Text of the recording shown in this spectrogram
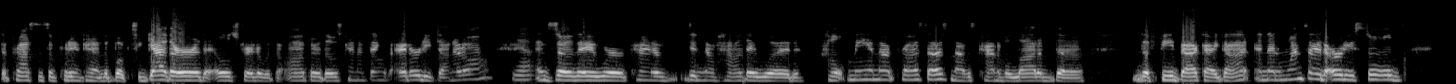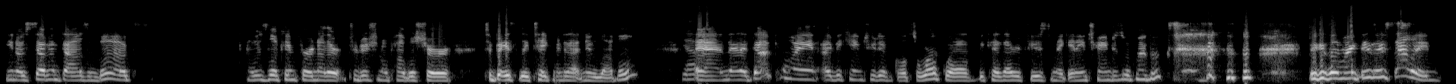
the process of putting kind of the book together the illustrator with the author those kind of things. I'd already done it all. Yeah. And so they were kind of didn't know how they would help me in that process. And that was kind of a lot of the the feedback i got. And then once i'd already sold you know 7000 books I was looking for another traditional publisher to basically take me to that new level. Yep. And then at that point, I became too difficult to work with because I refused to make any changes with my books because I'm like, these are selling.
